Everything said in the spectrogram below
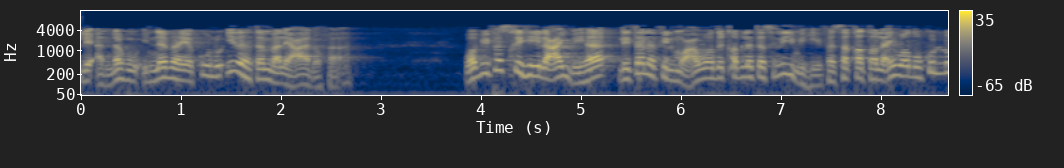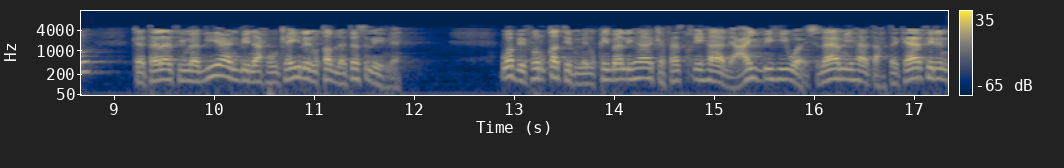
لأنه إنما يكون إذا تم لعانها. وبفسخه لعيبها لتلف المعوض قبل تسليمه فسقط العوض كله كتلف مبيع بنحو كيل قبل تسليمه. وبفرقة من قبلها كفسخها لعيبه وإسلامها تحت كافر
